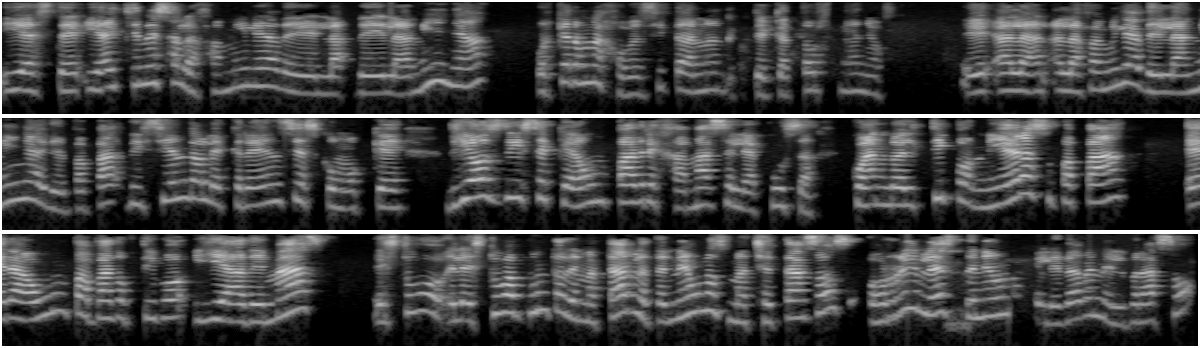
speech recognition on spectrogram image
y este, y ahí tienes a la familia de la, de la niña, porque era una jovencita de 14 años, eh, a, la, a la familia de la niña y del papá, diciéndole creencias como que Dios dice que a un padre jamás se le acusa, cuando el tipo ni era su papá, era un papá adoptivo y además estuvo, estuvo a punto de matarla, tenía unos machetazos horribles, tenía uno que le daba en el brazo,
